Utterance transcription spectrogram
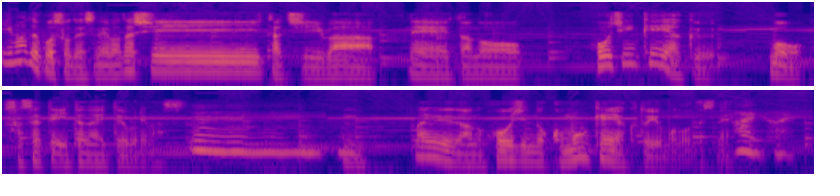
今でこそですね私たちは、えー、とあの法人契約もさせていただいております、うんうんうん。うん。まあ、いわゆるあの法人の顧問契約というものですね、はいはい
